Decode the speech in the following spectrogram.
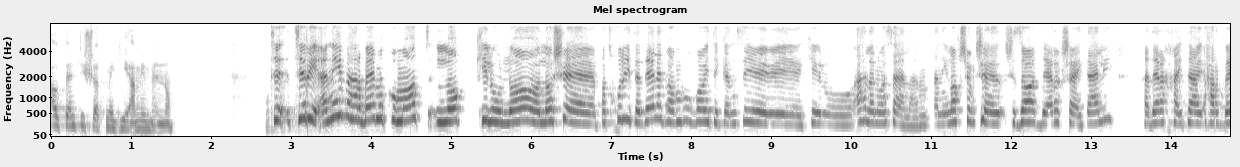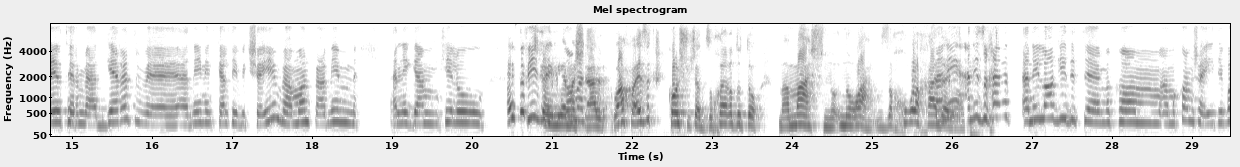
האותנטי שאת מגיעה ממנו. תראי, אני בהרבה מקומות לא, כאילו, לא, לא שפתחו לי את הדלת ואמרו בואי תיכנסי, כאילו, אהלן וסהלן. אני לא חושבת ש, שזו הדרך שהייתה לי. הדרך הייתה הרבה יותר מאתגרת ואני נתקלתי בקשיים והמון פעמים אני גם כאילו איזה קשיים למשל? וואפה, איזה קושי שאת זוכרת אותו ממש נורא, הוא זכור לך עד היום. אני זוכרת, אני לא אגיד את אה, מקום, המקום שהייתי בו,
